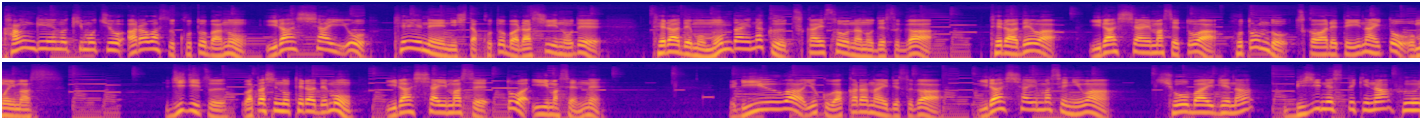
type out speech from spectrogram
歓迎の気持ちを表す言葉のいらっしゃいを丁寧にした言葉らしいので寺でも問題なく使えそうなのですが寺ではいらっしゃいませとはほとんど使われていないと思います。事実私の寺でもいらっしゃいませとは言いませんね。理由はよくわからないですがいらっしゃいませには商売げなビジネス的な雰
